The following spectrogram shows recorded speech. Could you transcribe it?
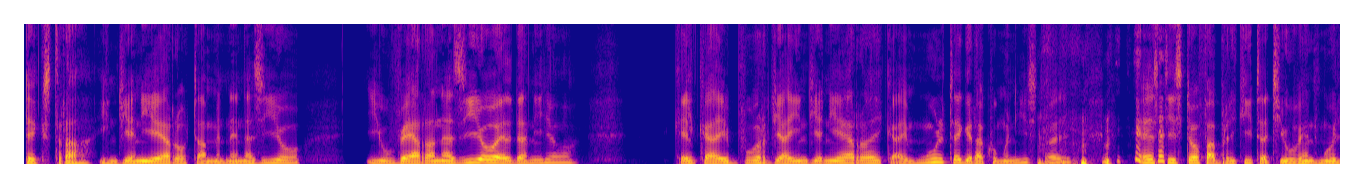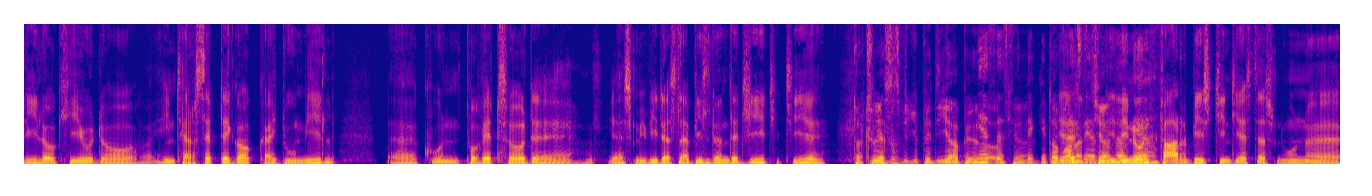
dextra ingeniero tamen en iu vera nazio el Danio, quelcae burgia ingenieroi cae multege da comunistoi, estis do fabricita tiu vendmulilo kiu do inter septegoc cae du mil, eh, uh, cun povezzo de, yes, mi vidas la bildon de gi, tie. Da ĉu estas Wikipedia-bildo? Yes, estas Wikipedia-bildo. Li nun farbis ĝin, ĝi estas nun uh,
